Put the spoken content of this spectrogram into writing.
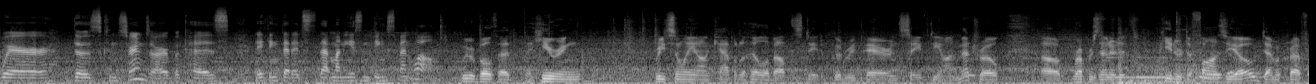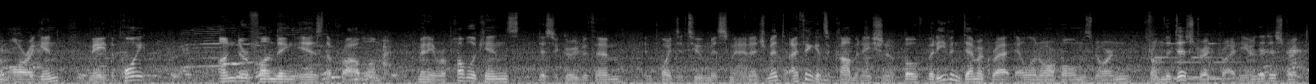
where those concerns are because they think that it's that money isn't being spent well. We were both at a hearing recently on Capitol Hill about the state of good repair and safety on Metro, uh, Representative Peter DeFazio, Democrat from Oregon, made the point underfunding is the problem. Many Republicans disagreed with him and pointed to mismanagement. I think it's a combination of both, but even Democrat Eleanor Holmes Norton from the district, right here in the district,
